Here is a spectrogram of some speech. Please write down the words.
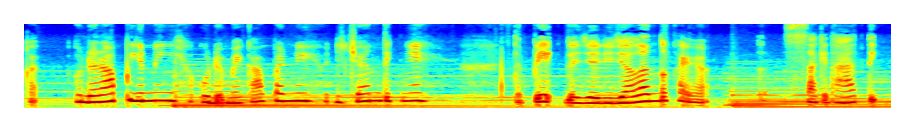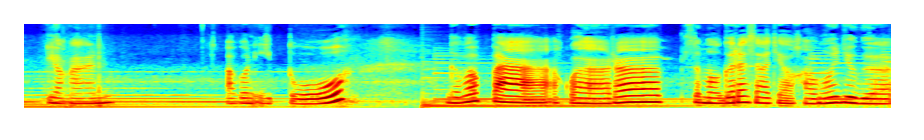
kayak udah rapi nih, udah make upan nih, udah cantik nih. Tapi gak jadi jalan tuh kayak sakit hati ya kan? Apa pun itu Gak apa-apa, aku harap semoga rasa kecewa kamu juga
